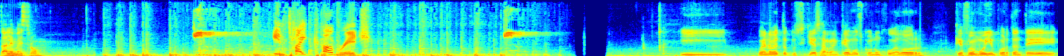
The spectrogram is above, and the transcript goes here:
Dale, maestro. In tight coverage. Y bueno, Beto, pues si quieres arranquemos con un jugador que fue muy importante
